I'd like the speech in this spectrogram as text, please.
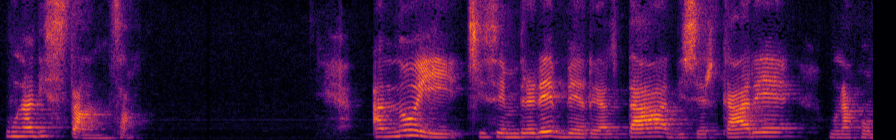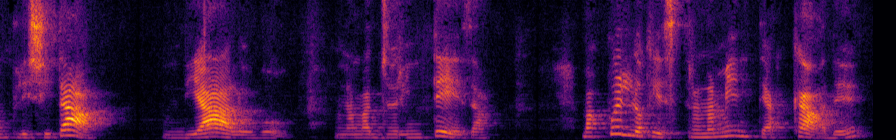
una distanza. A noi ci sembrerebbe in realtà di cercare una complicità, un dialogo, una maggiore intesa, ma quello che stranamente accade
